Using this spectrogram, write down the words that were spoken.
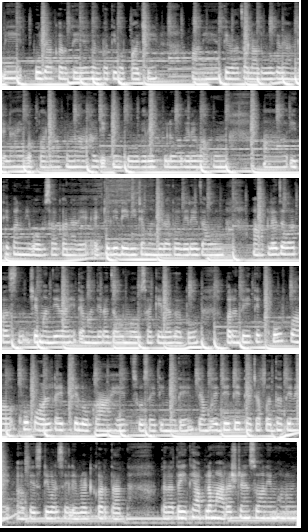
मी पूजा करते गणपती बाप्पाची आणि तिळाचा लाडू वगैरे आणलेला आहे बाप्पाला. पुन्हा हळदी कुंकू वगैरे फुलं वगैरे वाहून इथे पण मी वौसा करणार आहे. ॲक्च्युली देवीच्या मंदिरात वगैरे जाऊन आपल्या जवळपास जे मंदिर आहे त्या मंदिरात जाऊन वौसा केला जातो. परंतु इथे खूप खूप ऑल टाईपचे लोक आहेत सोसायटीमध्ये त्यामुळे जे ते त्याच्या पद्धतीने फेस्टिवल सेलिब्रेट करतात. तर आता इथे आपला महाराष्ट्रीयन सण आहे म्हणून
